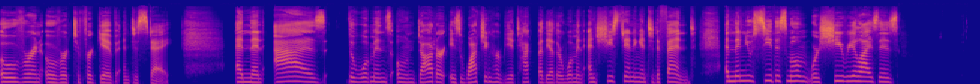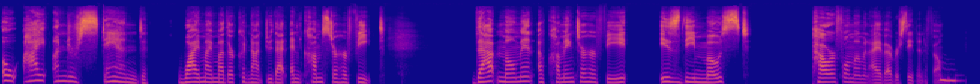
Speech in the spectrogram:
over and over to forgive and to stay. And then as the woman's own daughter is watching her be attacked by the other woman and she's standing in to defend. And then you see this moment where she realizes, oh, I understand why my mother could not do that and comes to her feet. That moment of coming to her feet is the most powerful moment I have ever seen in a film.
